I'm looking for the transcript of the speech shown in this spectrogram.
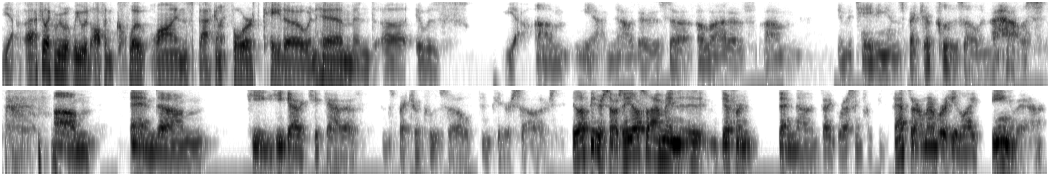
Yeah, I feel like we would, we would often quote lines back and Right. forth, Cato and him, and uh, it was, yeah, Um, yeah, no, there was uh, a lot of um, imitating Inspector Clouseau in the house, um, and um, he he got a kick out of Inspector Clouseau and Peter Sellers. He loved Peter Sellers. He also, I mean, uh, different than uh, digressing from Pink Panther. I remember he liked being there.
